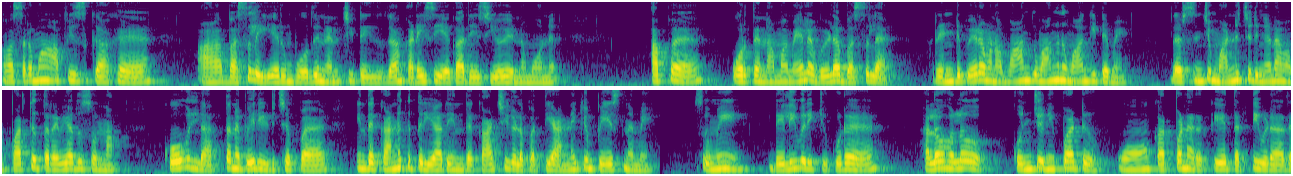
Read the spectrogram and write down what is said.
அவசரமாக ஆஃபீஸுக்காக பஸ்ஸில் ஏறும்போது நினச்சிட்டு இதுதான் கடைசி ஏகாதசியோ என்னமோன்னு. அப்போ ஒருத்தன் நம்ம மேலே விழ பஸ்ஸில் ரெண்டு பேர் அவனை வாங்கு வாங்குன்னு வாங்கிட்டோமே தயவு செஞ்சு மன்னிச்சிடுங்கன்னு அவன் பத்து தடவையாவது சொன்னான். கோவிலில் அத்தனை பேர் இடித்தப்ப இந்த கண்ணுக்கு தெரியாத இந்த காட்சிகளை பற்றி அன்னைக்கும் பேசினமே. சுமி டெலிவரிக்கு கூட ஹலோ ஹலோ கொஞ்சம் நிப்பாட்டு. உன் கற்பனை ரெக்கையை தட்டி விடாத.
